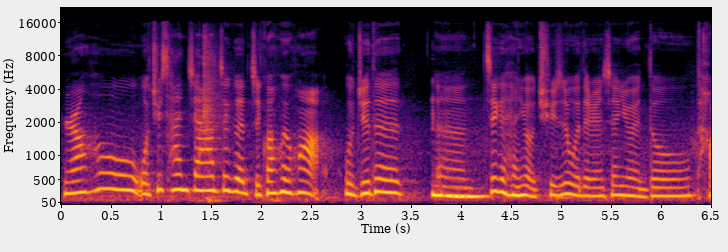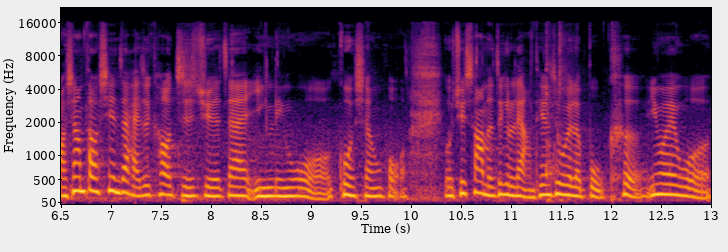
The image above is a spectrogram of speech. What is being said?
然后我去参加这个直观绘画，我觉得。嗯、呃，这个很有趣，是我的人生永远都好像到现在还是靠直觉在引领我过生活。我去上的这个两天是为了补课，因为我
